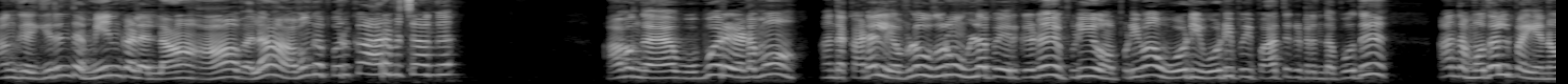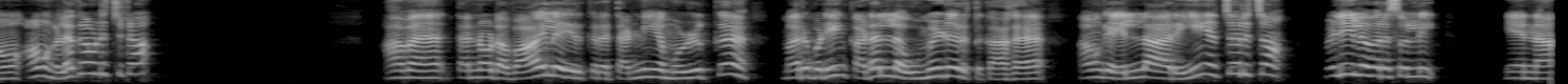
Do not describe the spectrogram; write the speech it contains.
அங்கே இருந்த மீன்கள் எல்லாம் ஆவலாக அவங்க பொறுக்க ஆரம்பித்தாங்க அவங்க ஒவ்வொரு இடமும் அந்த கடல் எவ்வளோ தூரம் உள்ளே போயிருக்குன்னு இப்படியும் அப்படியுமா? ஓடி ஓடி போய் பார்த்துக்கிட்டு இருந்தபோது அந்த முதல் பையனும் அவங்கள கவனிச்சிட்டான் அவன் தன்னோட வாயில் இருக்கிற தண்ணியை முழுக்க மறுபடியும் கடலில் உமிழறதுக்காக அவங்க எல்லாரையும் எச்சரித்தான் வெளியில் வர சொல்லி. ஏன்னா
